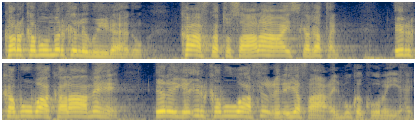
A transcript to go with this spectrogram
Karkabuu marka lagu yidhaahdo kaafka tusaalahaa iskaga tag. Irkabuu baa kalaamahe ereyga irkabu waa ficil iyo faacil buu ka kooban yahay.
